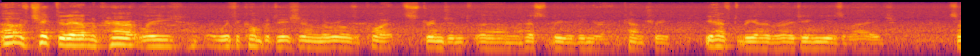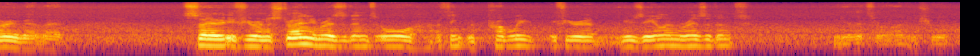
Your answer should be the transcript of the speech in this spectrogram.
uh, I've checked it out, and apparently, with the competition, the rules are quite stringent. Um, it has to be within your own country. You have to be over 18 years of age. Sorry about that. So, if you're an Australian resident, or I think would probably, if you're a New Zealand resident, yeah, that's right, I'm sure.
